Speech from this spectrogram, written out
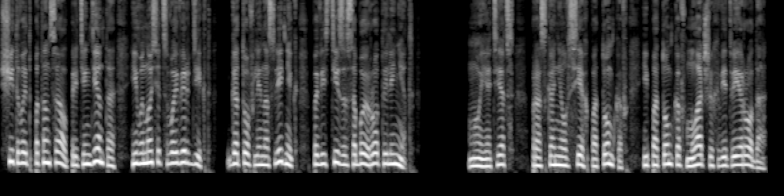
считывает потенциал претендента и выносит свой вердикт, готов ли наследник повести за собой род или нет. Мой отец просканил всех потомков и потомков младших ветвей рода,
